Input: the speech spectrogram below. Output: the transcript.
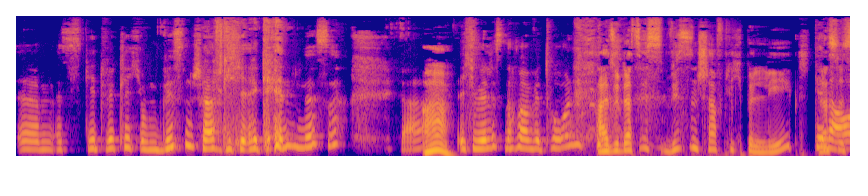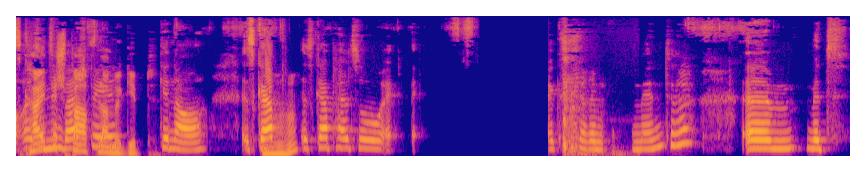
ähm, es geht wirklich um wissenschaftliche Erkenntnisse. Ja, ah. ich will es nochmal betonen. Also das ist wissenschaftlich belegt, genau. dass es also keine also Sparflamme Beispiel, gibt. Genau. Es gab, Aha. es gab halt so Experimente ähm, mit,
